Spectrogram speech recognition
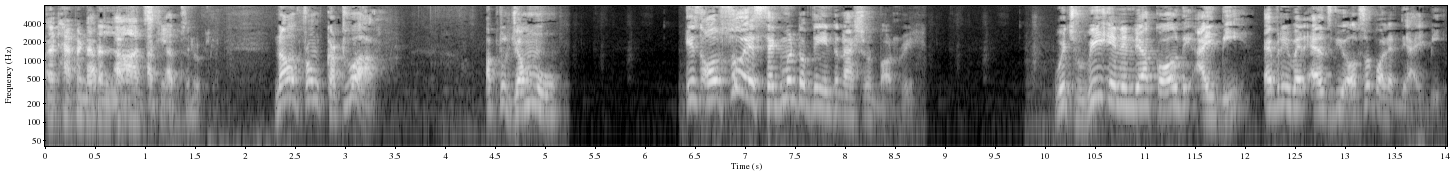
that happened at a Ab- large ab- scale. Absolutely. Now, from Kathua up to Jammu is also a segment of the international boundary, which we in India call the IB. Everywhere else, we also call it the IB.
